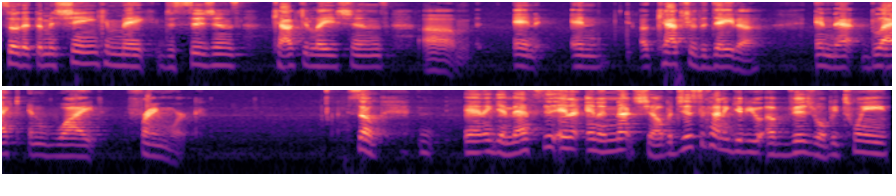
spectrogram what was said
so that the machine can make decisions, calculations, um, and and uh, capture the data in that black and white framework. So, and again, that's in a, in a nutshell, but just to kind of give you a visual between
